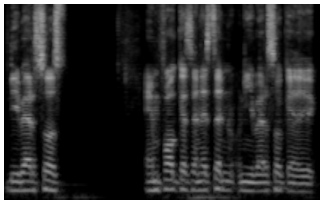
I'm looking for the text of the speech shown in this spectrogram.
diversos enfoques en este universo que,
